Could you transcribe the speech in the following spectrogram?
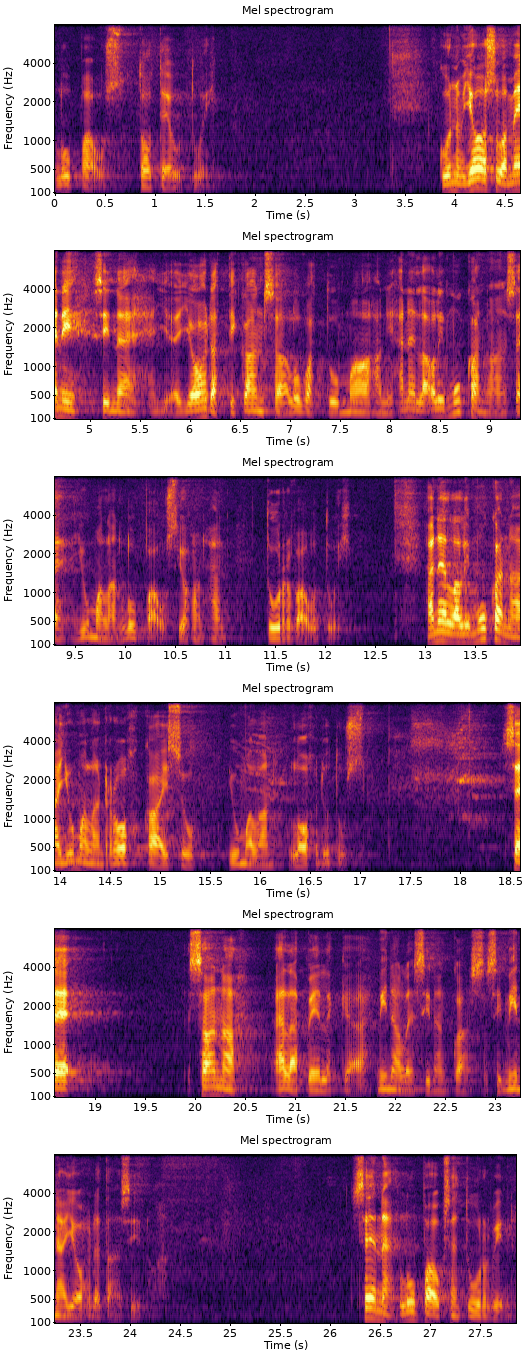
lupaus toteutui. Kun Joosua meni sinne, johdatti kansaa luvattuun maahan, niin hänellä oli mukanaan se Jumalan lupaus, johon hän turvautui. Hänellä oli mukanaan Jumalan rohkaisu, Jumalan lohdutus. Se sana, älä pelkää, minä olen sinun kanssasi, minä johdatan sinua. Sen lupauksen turvin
